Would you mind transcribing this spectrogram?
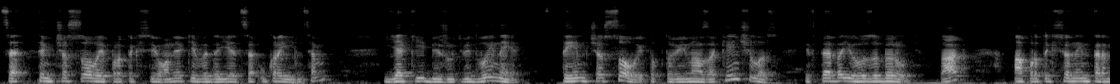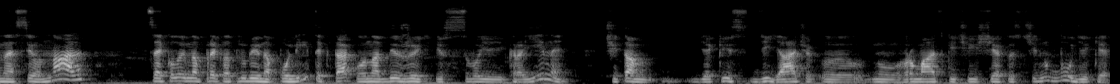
це тимчасовий протекціон, який видається українцям, які біжуть від війни. Тимчасовий, тобто війна закінчилась і в тебе його заберуть. Так? А протекціон інтернаціональ це коли, наприклад, людина політик, так, вона біжить із своєї країни, чи там якийсь діяч, е, ну, громадський, чи ще хтось, чи ну будь-яке,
